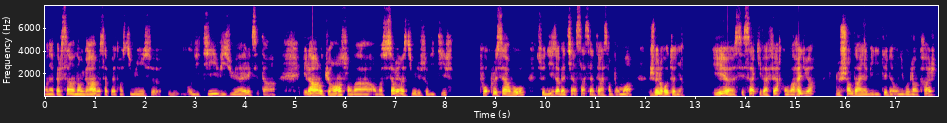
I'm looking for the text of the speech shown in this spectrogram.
On appelle ça un engramme, ça peut être un stimulus auditif, visuel, etc. Et là, en l'occurrence, on va, on va se servir d'un stimulus auditif pour que le cerveau se dise, ah bah tiens, ça c'est intéressant pour moi, je vais le retenir. Et euh, c'est ça qui va faire qu'on va réduire le champ de variabilité au niveau de l'ancrage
